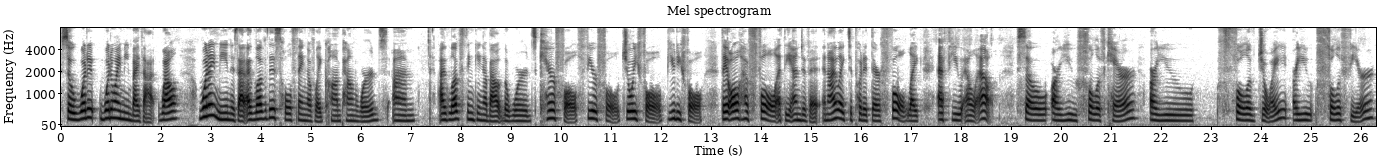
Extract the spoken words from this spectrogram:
So, what do, what do I mean by that? Well, what I mean is that I love this whole thing of like compound words. Um, I love thinking about the words careful, fearful, joyful, beautiful. They all have full at the end of it. And I like to put it there full, like F U L L. So are you full of care? Are you full of joy? Are you full of fear?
